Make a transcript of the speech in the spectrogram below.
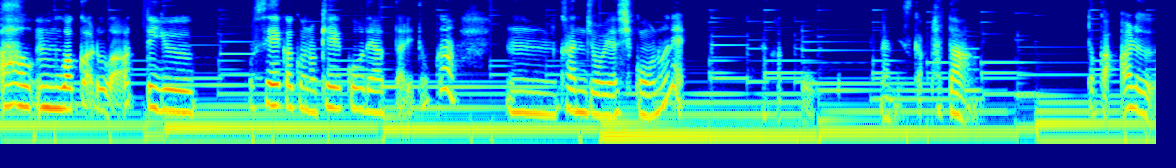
ああうんわかるわっていう性格の傾向であったりとかうん感情や思考のねですか？パターンとかある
